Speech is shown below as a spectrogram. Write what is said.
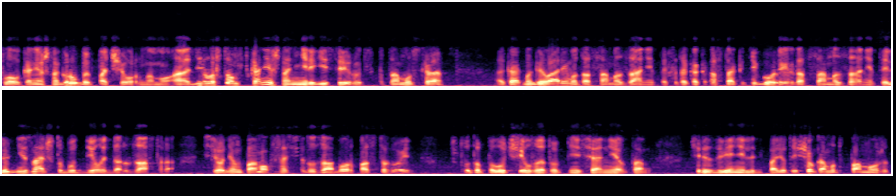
Слово, конечно, грубое по-черному. А дело в том, что конечно, они не регистрируются, потому что, как мы говорим вот о самозанятых, это как раз та категория, когда самозанятые. Люди не знают, что будут делать завтра. Сегодня он помог соседу забор построить, что-то получил за этого пенсионер там. Через две недели пойдет еще кому-то поможет.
